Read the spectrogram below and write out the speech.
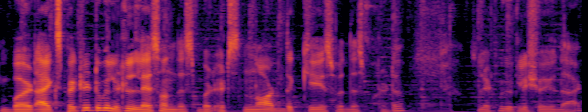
but i expect it to be a little less on this but it's not the case with this monitor. So let me quickly show you that.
